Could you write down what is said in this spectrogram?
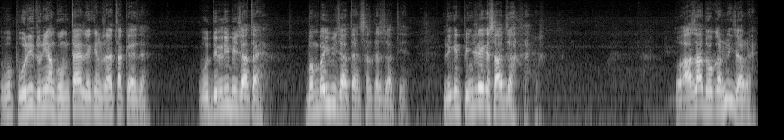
वो पूरी दुनिया घूमता है, लेकिन रहता कैद है। वो दिल्ली भी जाता है बम्बई भी जाता है, सर्कस जाती है, लेकिन पिंजड़े के साथ जाता है। वो आज़ाद होकर नहीं जा रहा है।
